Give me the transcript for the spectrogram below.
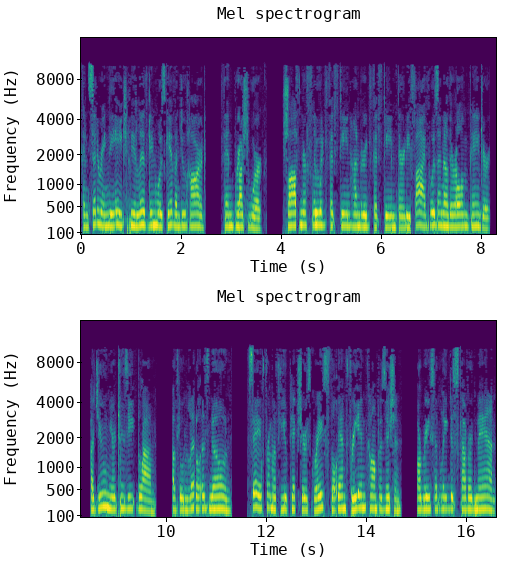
considering the age he lived in was given to hard, thin brush work. Schaffner Fluid 1500-1535 was another Ulm painter, a junior to Zeitblom, of whom little is known save from a few pictures graceful and free in composition. A recently discovered man,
